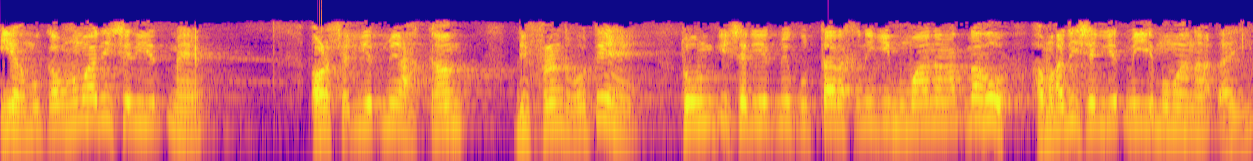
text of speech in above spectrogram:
یہ حکم ہماری شریعت میں ہے۔ اور شریعت میں احکام ڈفرنٹ ہوتے ہیں، تو ان کی شریعت میں کتا رکھنے کی ممانعات نہ ہو، ہماری شریعت میں یہ ممانعات آئی۔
